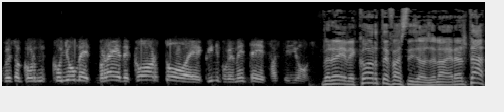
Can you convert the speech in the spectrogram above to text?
questo cognome breve, corto e quindi probabilmente fastidioso. Breve, corto e fastidioso. No, in realtà,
